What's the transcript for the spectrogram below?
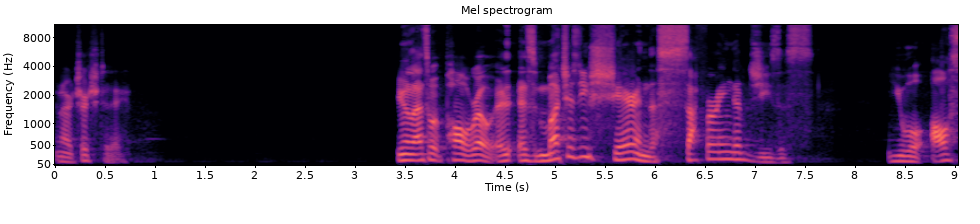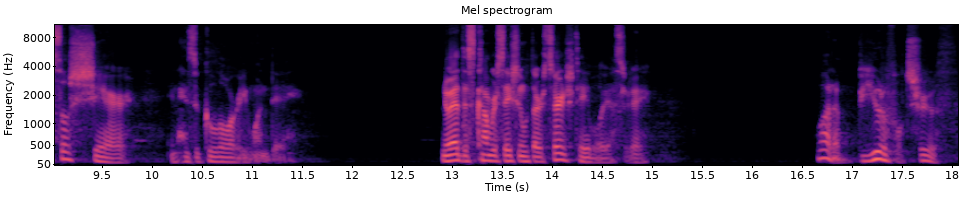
in our church today. You know, that's what Paul wrote. As much as you share in the suffering of Jesus, you will also share in his glory one day. You know, we had this conversation with our Seder table yesterday. What a beautiful truth.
